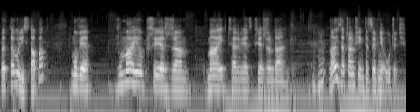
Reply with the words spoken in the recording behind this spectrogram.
bo to był listopad, mówię, w maju przyjeżdżam, w maj, czerwiec przyjeżdżam do Anglii. Mhm. No i zacząłem się intensywnie uczyć.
